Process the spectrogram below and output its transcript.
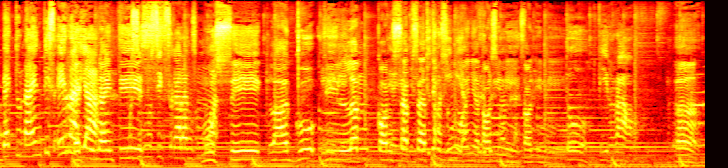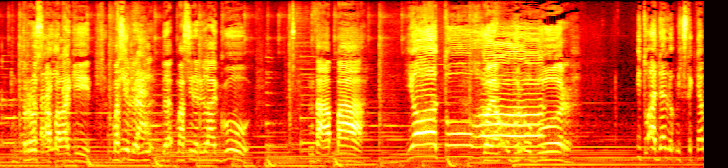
back to 90s era Back ya. to 90s. Musik-musik sekarang semua. Musik, lagu, Iya, film, iya, konsep, Iya, iya, iya. setting Itu tahun ini ya, semuanya tahun ini, 2019. tahun ini. Tuh, viral. Eh, terus Apalagi, apalagi? Masih Viral. dari da- masih dari lagu. Entah apa. Ya Tuhan. Goyang ubur-ubur. Itu ada loh mixtape-nya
